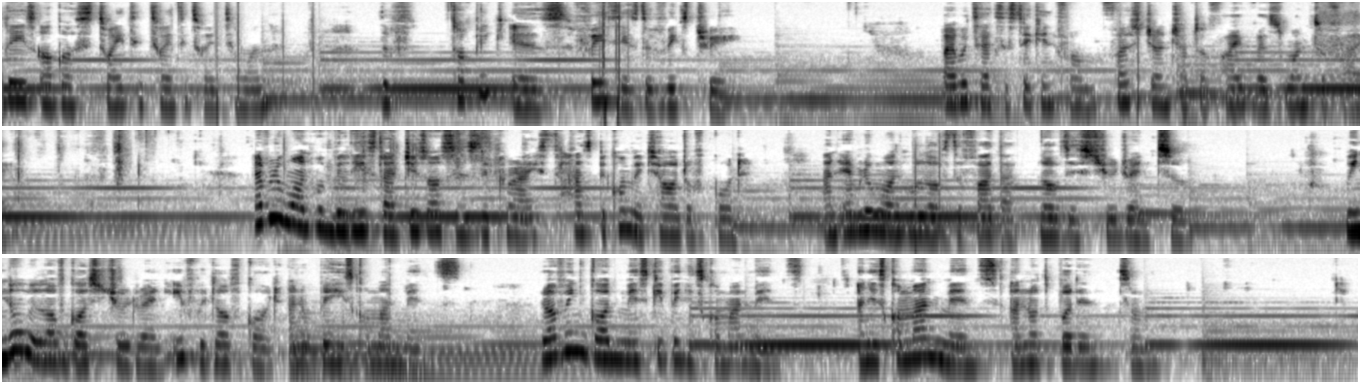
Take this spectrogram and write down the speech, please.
Today is August 20, 2021. The f- topic is Faith is the Victory. Bible text is taken from 1 John chapter 5 verse 1 to 5. Everyone who believes that Jesus is the Christ has become a child of God, and everyone who loves the Father loves his children too. We know we love God's children if we love God and obey his commandments. Loving God means keeping his commandments, and his commandments are not burdensome.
